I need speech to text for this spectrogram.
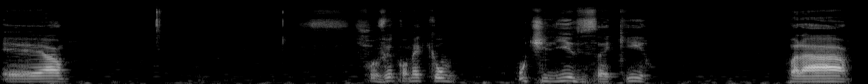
é, deixa eu ver como é que eu utilizo isso aqui para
